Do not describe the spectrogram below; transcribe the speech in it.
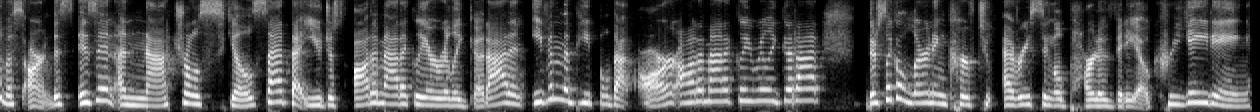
of us aren't. This isn't a natural skill set that you just automatically are really good at. And even the people that are automatically really good at, there's like a learning curve to every single part of video creating,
